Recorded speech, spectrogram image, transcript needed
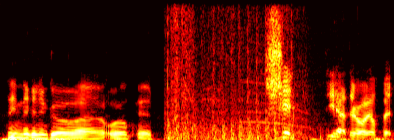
I think they're gonna go uh, oil pit. Shit! Yeah, they're oil pit.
